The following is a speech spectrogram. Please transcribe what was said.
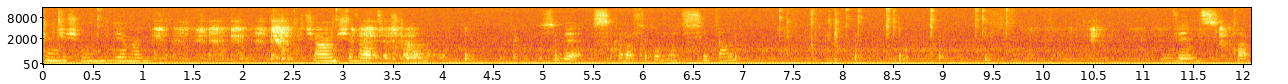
Pięćdziesiąt diamentów. Chciałam się wracać, ale sobie skraftować syta. Więc tak.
